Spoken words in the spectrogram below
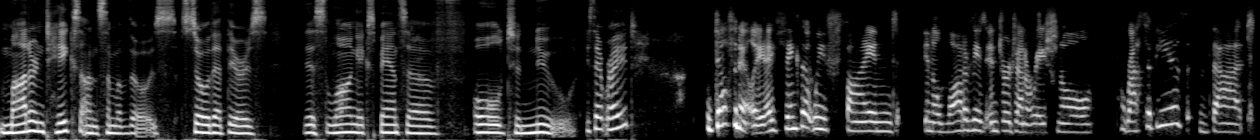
modern takes on some of those so that there's this long expanse of old to new. Is that right? Definitely. I think that we find in a lot of these intergenerational recipes that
